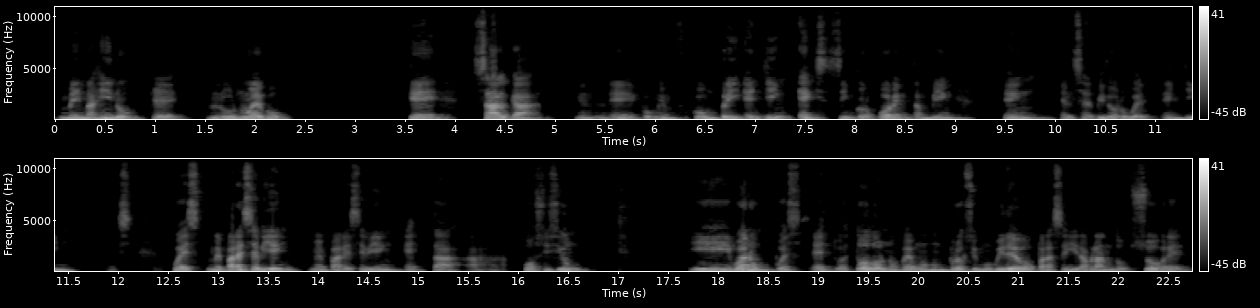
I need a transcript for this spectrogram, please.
me imagino que lo nuevo que salga eh, con, con Free Engine X se incorporen también en el servidor web Engine X. Pues me parece bien, me parece bien esta ah, posición. Y bueno, pues esto es todo. Nos vemos en un próximo video para seguir hablando sobre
